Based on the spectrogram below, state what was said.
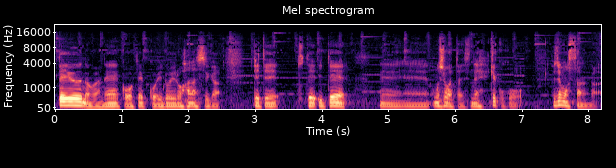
っていうのがねこう結構いろいろ話が出てきていて、えー、面白かったですね。結構こう藤本さんが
